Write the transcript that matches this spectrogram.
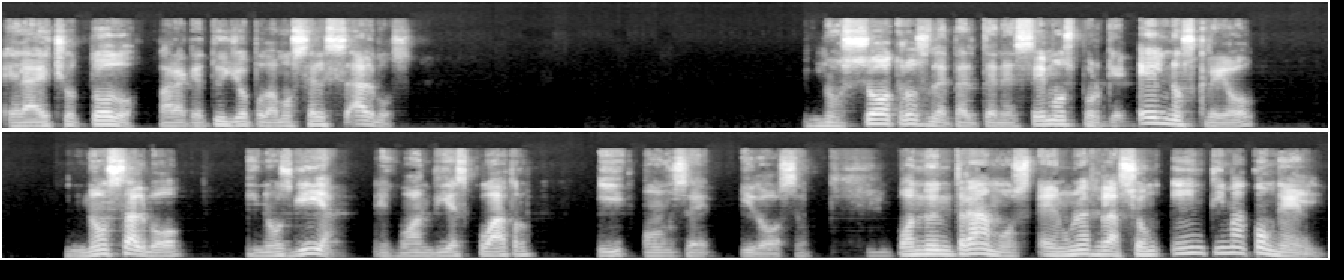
Él ha hecho todo para que tú y yo podamos ser salvos. Nosotros le pertenecemos porque Él nos creó, nos salvó y nos guía en Juan 10, 4 y 11 y 12. Cuando entramos en una relación íntima con Él,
